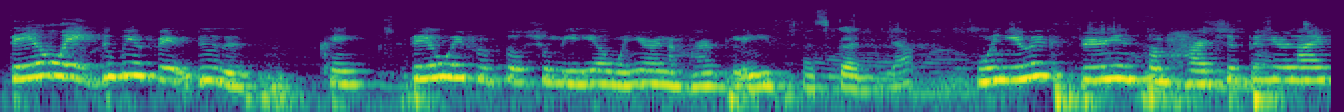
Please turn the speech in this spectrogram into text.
Stay away. Do me a favor. Do this. Okay. Stay away from social media when you're in a hard place. That's good. Yeah. When you experience some hardship in your life,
